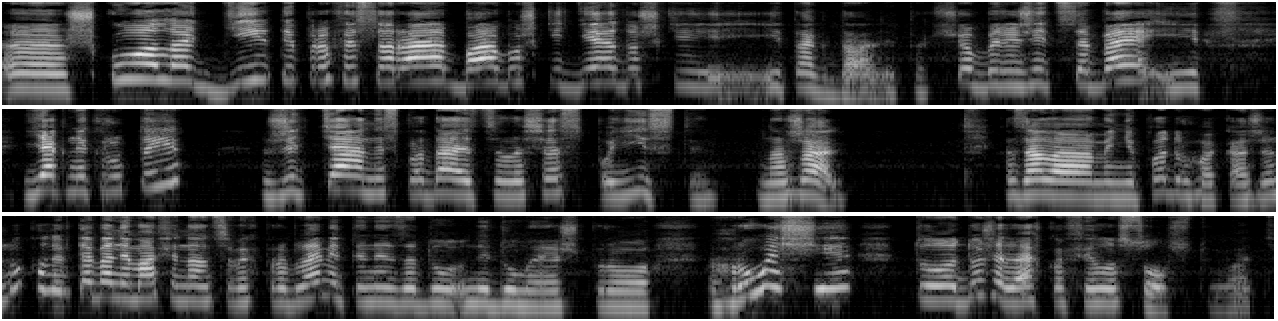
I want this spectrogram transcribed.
е, школа, діти, професора, бабушки, дідушки і так далі. Так що бережіть себе і як не крути, життя не складається лише з поїсти. На жаль. Казала мені подруга, каже: ну, коли в тебе нема фінансових проблем, ти не, заду... не думаєш про гроші, то дуже легко філософствувати.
